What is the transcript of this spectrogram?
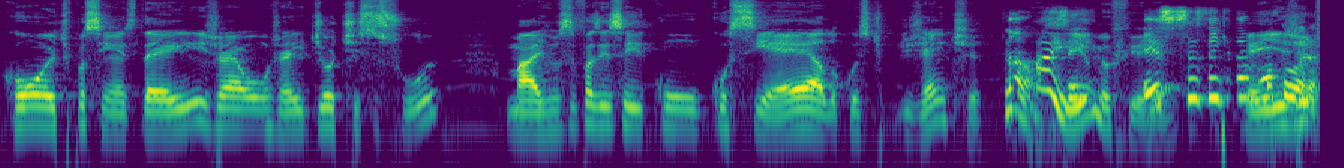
Com, tipo assim, isso daí já é, já é idiotice sua. Mas você fazer isso aí com o Cocielo, com esse tipo de gente. Não, aí, sim. meu filho. Esse você tem que dar uma já...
